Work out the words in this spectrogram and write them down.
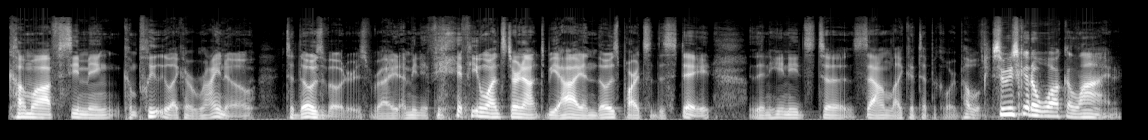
come off seeming completely like a RINO to those voters, right? I mean, if he, if he wants turnout to be high in those parts of the state, then he needs to sound like a typical Republican. So he's going to walk a line.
